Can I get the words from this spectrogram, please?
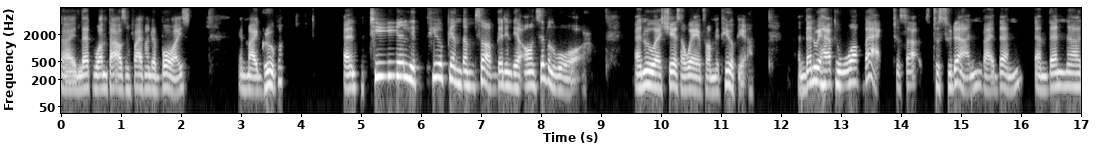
I led 1,500 boys in my group until Ethiopian themselves get in their own civil war. And we were chased away from Ethiopia. And then we have to walk back to, to Sudan by then, and then uh,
